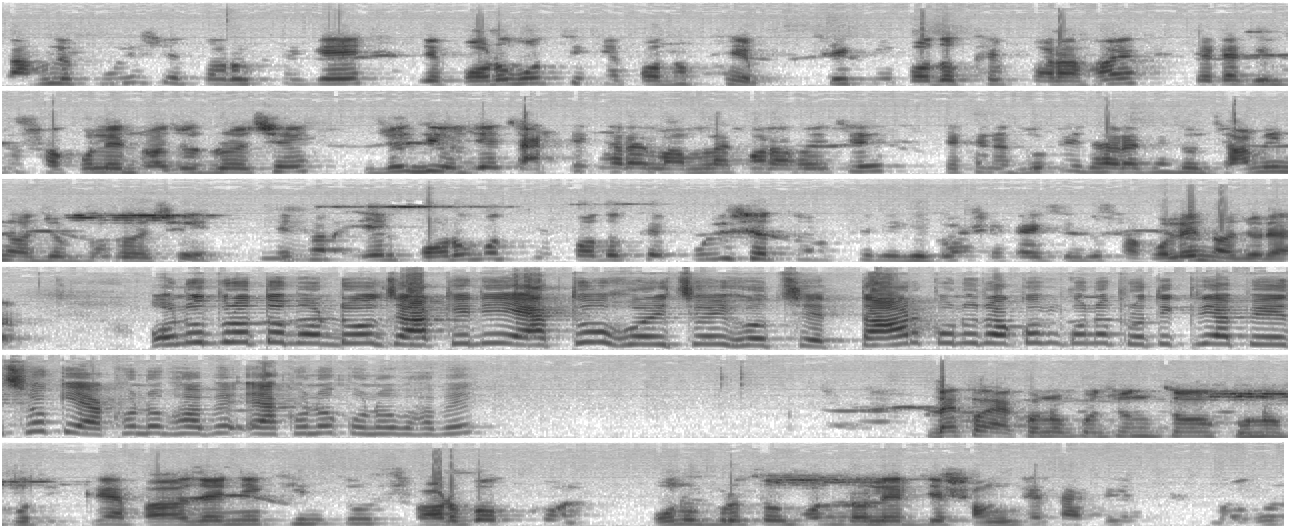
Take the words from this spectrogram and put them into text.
তাহলে পুলিশের তরফ থেকে যে পরবর্তী যে পদক্ষেপ সে কি পদক্ষেপ করা হয় সেটা কিন্তু সকলের নজর রয়েছে। যদিও যে চারটি ধারায় মামলা করা হয়েছে সেখানে দুটি ধারা কিন্তু জামিন অযোগ্য রয়েছে। এখানে এর পরবর্তী পদক্ষেপ পুলিশের তরফ থেকে কি করে সেটাই কিন্তু সকলের নজরে অনুব্রত মণ্ডল যাকে নিয়ে এত হইচই হচ্ছে তার কোনো রকম কোনো প্রতিক্রিয়া পেয়েছ কি এখনও ভাবে এখনও কোনোভাবে দেখো এখনও পর্যন্ত কোনো প্রতিক্রিয়া পাওয়া যায়নি কিন্তু সর্বক্ষণ অনুব্রত মণ্ডলের যে সঙ্গে থাকেন গগন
